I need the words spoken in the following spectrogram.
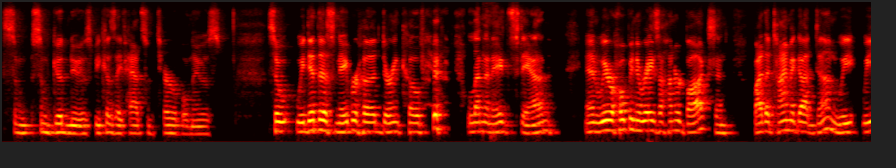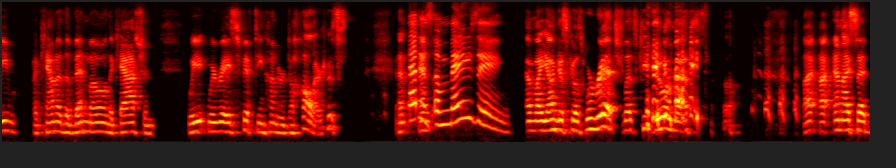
some some good news because they've had some terrible news. So we did this neighborhood during COVID lemonade stand, and we were hoping to raise a hundred bucks. And by the time it got done, we we accounted the Venmo and the cash, and we we raised fifteen hundred dollars. And that is and, amazing. And my youngest goes, "We're rich. Let's keep doing right. this." I, I, and I said,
